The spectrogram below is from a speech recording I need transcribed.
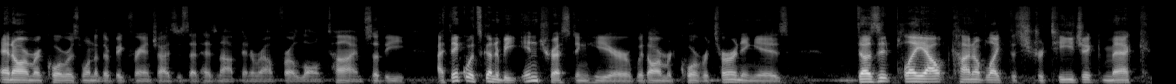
and Armored Core was one of their big franchises that has not been around for a long time. So the I think what's going to be interesting here with Armored Core returning is does it play out kind of like the strategic mech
